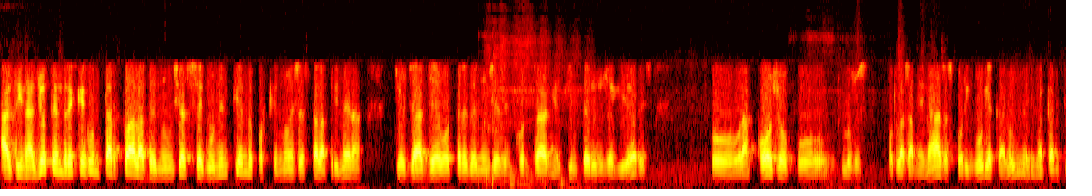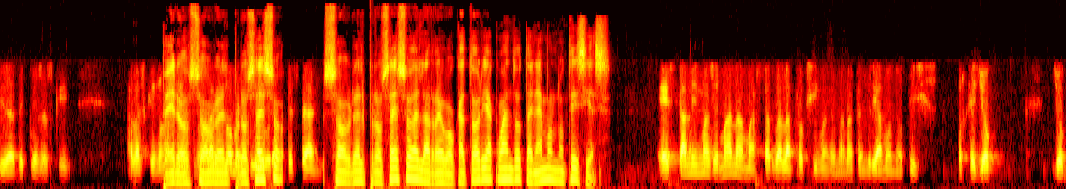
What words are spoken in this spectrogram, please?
Al final yo tendré que juntar todas las denuncias, según entiendo, porque no es esta la primera. Yo ya llevo tres denuncias en contra de Daniel Quintero y sus seguidores, por acoso, por las amenazas, por injuria, calumnia, y una cantidad de cosas que a las que no Pero sobre el proceso este sobre el proceso de la revocatoria ¿cuándo tenemos noticias? Esta misma semana, más tarde la próxima semana tendríamos noticias, porque yo yo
